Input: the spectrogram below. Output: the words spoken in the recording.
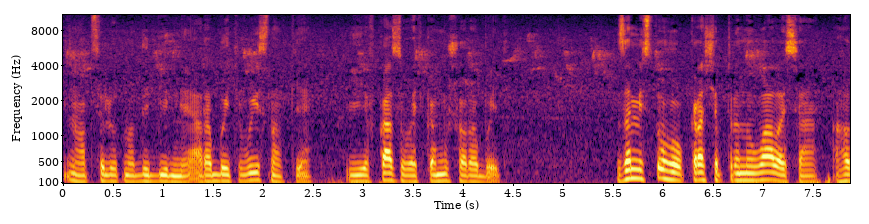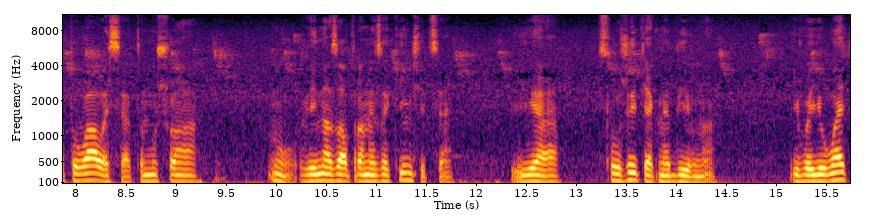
ну, абсолютно дебільні, робити висновки і вказувати, кому що робити. Замість того краще б тренувалися, готувалися, тому що ну, війна завтра не закінчиться. І е, служити, як не дивно, і воювати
